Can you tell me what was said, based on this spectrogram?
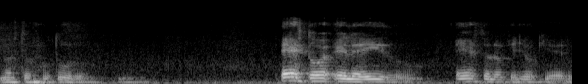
nuestro futuro. Esto he leído, esto es lo que yo quiero.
